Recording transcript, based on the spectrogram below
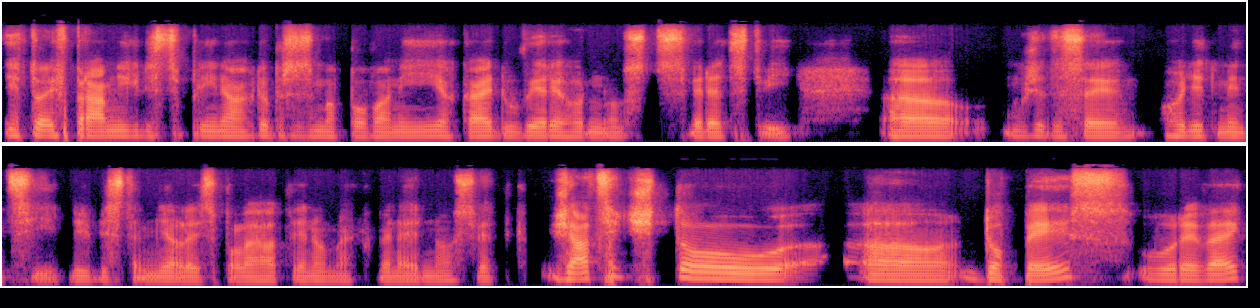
Je to i v právních disciplínách dobře zmapovaný, jaká je důvěryhodnost svědectví. Můžete si hodit mincí, když byste měli spolehat jenom jakoby na jednoho svědka. Žáci čtou dopis, úryvek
